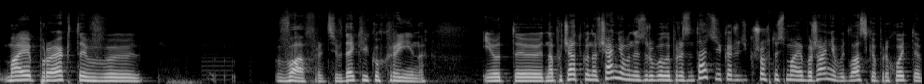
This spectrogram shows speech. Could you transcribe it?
має проекти в, в Африці, в декількох країнах. І от е, на початку навчання вони зробили презентацію і кажуть, якщо хтось має бажання, будь ласка, приходьте,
